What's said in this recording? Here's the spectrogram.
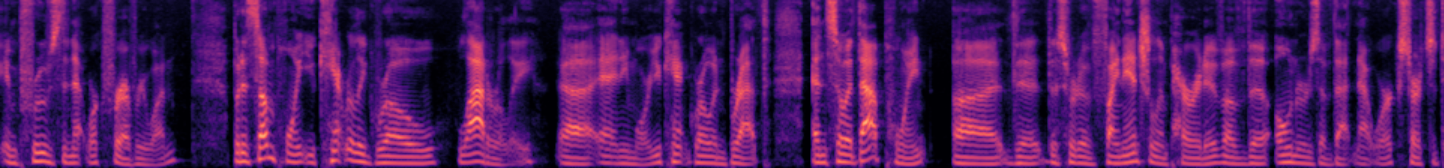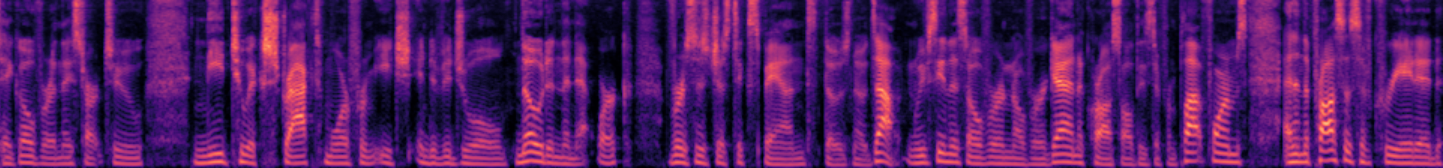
improves the network for everyone. But at some point, you can't really grow laterally uh, anymore. You can't grow in breadth. And so at that point, uh, the the sort of financial imperative of the owners of that network starts to take over, and they start to need to extract more from each individual node in the network versus just expand those nodes out. And we've seen this over and over again across all these different platforms, and in the process have created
